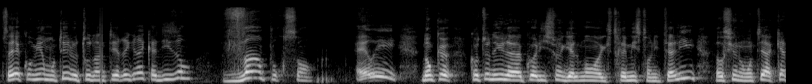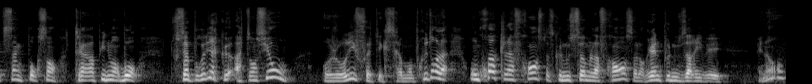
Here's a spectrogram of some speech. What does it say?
vous savez combien monté le taux d'intérêt grec à 10 ans? 20%. Eh oui Donc, euh, quand on a eu la coalition également extrémiste en Italie, là aussi on est monté à 4-5%, très rapidement. Bon, tout ça pour dire que, attention, aujourd'hui, il faut être extrêmement prudent. Là, on croit que la France, parce que nous sommes la France, alors rien ne peut nous arriver. Mais non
